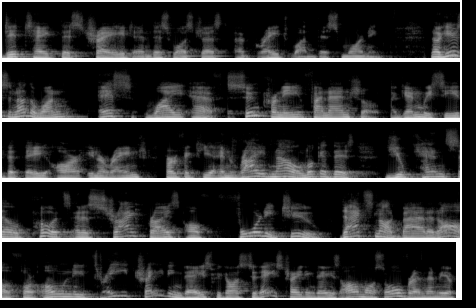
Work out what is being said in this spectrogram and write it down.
did take this trade, and this was just a great one this morning. Now, here's another one SYF, Synchrony Financial. Again, we see that they are in a range, perfect here. And right now, look at this. You can sell puts at a strike price of 42. That's not bad at all for only three trading days because today's trading day is almost over. And then we have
